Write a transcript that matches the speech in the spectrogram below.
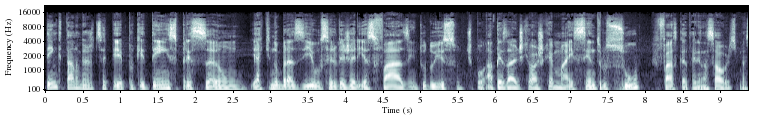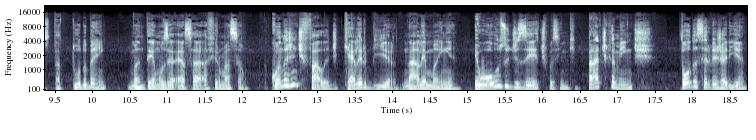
tem que estar tá no BJCP, porque tem expressão, e aqui no Brasil cervejarias fazem tudo isso. Tipo, apesar de que eu acho que é mais centro-sul que faz Catarina Sours, mas tá tudo bem. Mantemos essa afirmação. Quando a gente fala de Keller Beer na Alemanha, eu ouso dizer, tipo assim, que praticamente toda cervejaria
